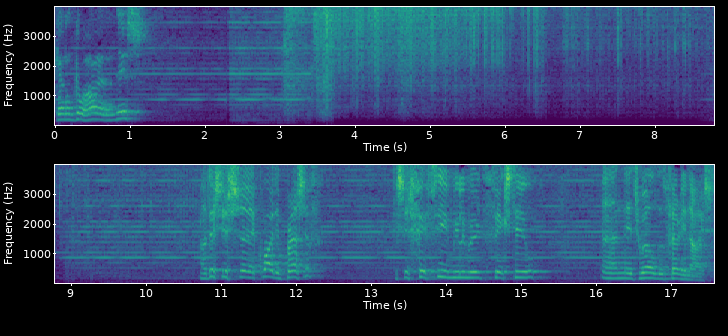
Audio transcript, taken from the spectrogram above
Cannot go higher than this. Now this is uh, quite impressive. This is 15 millimeter thick steel and it's welded very nice.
